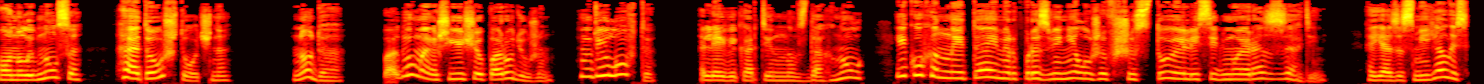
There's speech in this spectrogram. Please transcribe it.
Он улыбнулся. Это уж точно. Ну да. Подумаешь, еще пару дюжин. Делов-то. Леви картинно вздохнул, и кухонный таймер прозвенел уже в шестой или седьмой раз за день. Я засмеялась,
